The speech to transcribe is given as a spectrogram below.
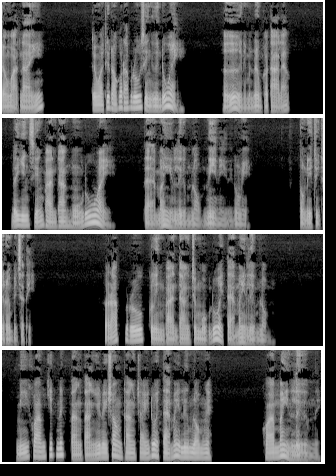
จังหวะไหน จังหวะที่เราก็รับรู้สิ่งอื่นด้วย เออเนี่ยมันเริ่มเข้าตาแล้ว ได้ยินเสียงผ่านทางหูด้วย แต่ไม่ลืมลมนี่นี่ตรงนี้ ตรงนี้จึงจะเริ่มเป็นสติ รับรู้กลิ่นผ่านทางจมูกด้วยแต่ไม่ลืมลม มีความคิดนึกต่างๆ อยู่ในช่องทางใจด้วยแต่ไม่ลืมลมไง ความไม่ลืมนี่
